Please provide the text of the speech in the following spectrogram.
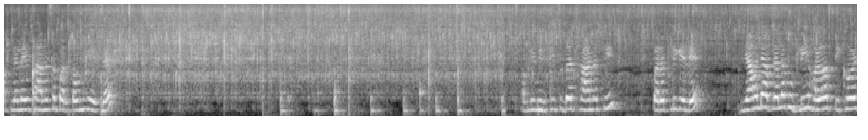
आपल्याला हे छान असं परतवून घ्यायचं आहे आपली मिरचीसुद्धा छान अशी परतली गेले. यामध्ये आपल्याला कुठलीही हळद तिखट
